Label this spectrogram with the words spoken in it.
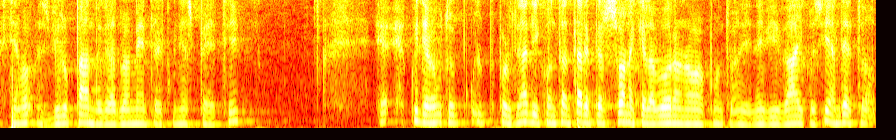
stiamo sviluppando gradualmente alcuni aspetti e quindi abbiamo avuto l'opportunità di contattare persone che lavorano appunto nei vivai così, hanno detto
